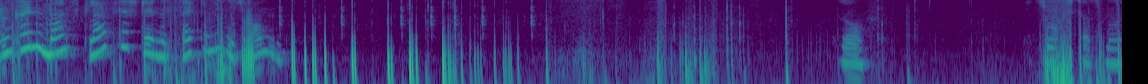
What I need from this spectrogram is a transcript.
Kann kein normales Glas herstellen. Das zeigt er mir nicht an. So. Jetzt suche ich das mal.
